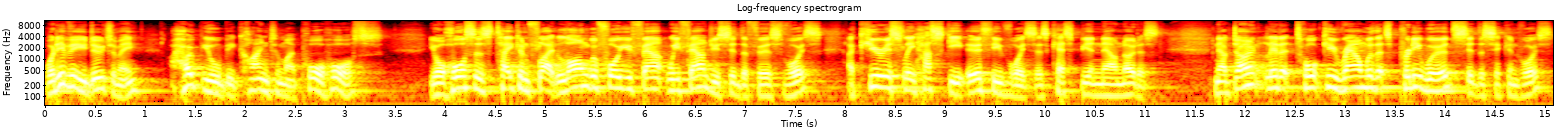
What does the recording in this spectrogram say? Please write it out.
whatever you do to me, I hope you will be kind to my poor horse. Your horse has taken flight long before you found, we found you, said the first voice, a curiously husky, earthy voice, as Caspian now noticed. Now don't let it talk you round with its pretty words, said the second voice.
